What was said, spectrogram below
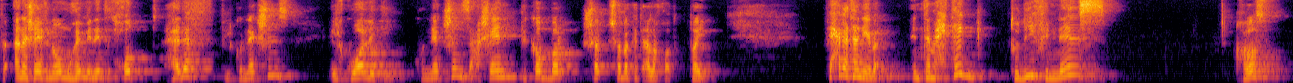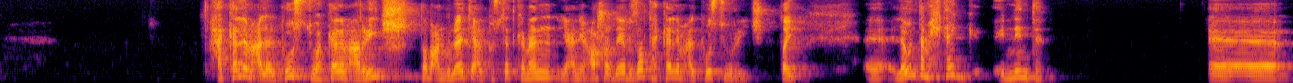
فأنا شايف إن هو مهم إن أنت تحط هدف في ال connections ال quality connections عشان تكبر شبكة علاقاتك. طيب في حاجة تانية بقى. أنت محتاج تضيف الناس. خلاص؟ هتكلم على ال post وهتكلم على ال reach طبعا دلوقتي على ال post ات كمان يعني 10 دقايق بالظبط هتكلم على ال post وال reach طيب آه لو أنت محتاج إن أنت آه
